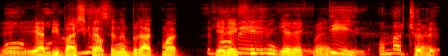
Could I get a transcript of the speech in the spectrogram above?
e, O- ya o- bir başkasını bırakmak Bu gerekir bir- mi gerekmez mi? Değil. Onlar çöpe.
